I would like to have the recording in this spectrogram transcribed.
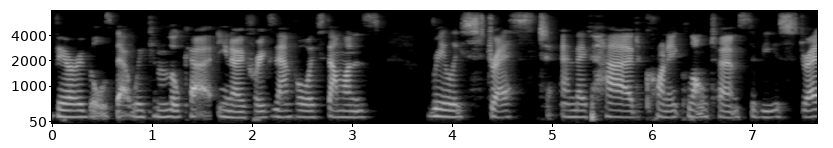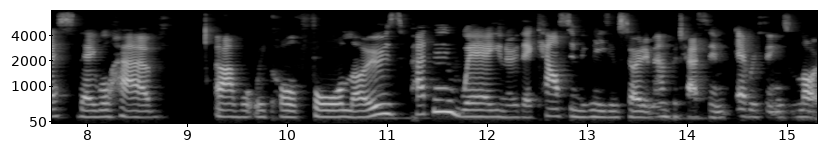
variables that we can look at. You know, for example, if someone's really stressed and they've had chronic long term severe stress, they will have um, what we call four lows pattern where, you know, their calcium, magnesium, sodium, and potassium, everything's low.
